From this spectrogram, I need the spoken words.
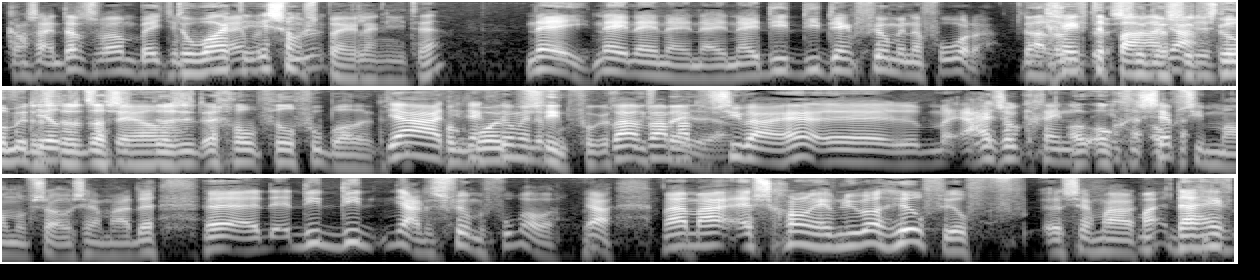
kan zijn. Dat is wel een beetje Duarte probleem is zo'n speler niet, hè? Nee, nee, nee, nee, nee, nee. Die, die denkt veel meer naar voren. Ja, geeft de dat- dat- paas, dat ja, zit dus veel die meer- dat- verdeelt dat- spel. Daar zit echt wel veel voetbal in. Ja, die ik denkt mooi veel om te meer zien. Waar, waar Matosiwa, hè, eh, hij is ook geen interceptieman of zo, zeg maar. De, eh, de- die, die, ja, dat is veel meer voetballen. Ja. Maar, maar FC Groningen heeft nu wel heel veel eh, zeg maar, Maar daar heeft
